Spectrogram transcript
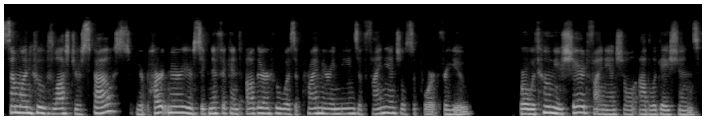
someone who's lost your spouse, your partner, your significant other who was a primary means of financial support for you, or with whom you shared financial obligations,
